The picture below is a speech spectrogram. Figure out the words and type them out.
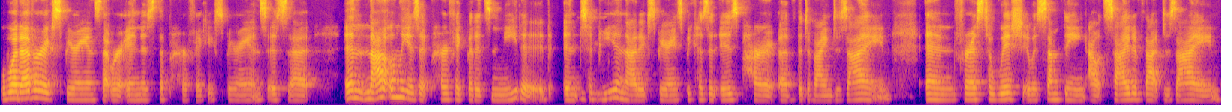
whatever experience that we're in is the perfect experience is that and not only is it perfect but it's needed and mm-hmm. to be in that experience because it is part of the divine design and for us to wish it was something outside of that design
